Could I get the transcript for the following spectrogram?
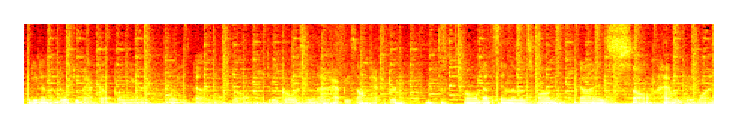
but he doesn't build you back up when you're, when he's done. So just go listen to happy song after. so that's the end of this vlog, guys, so have a good one.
